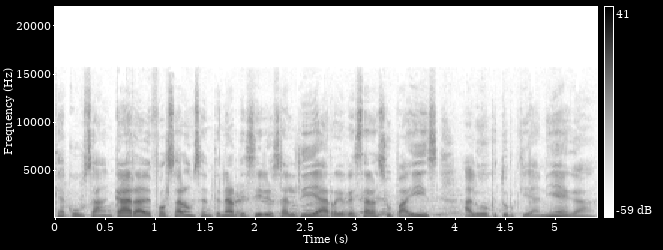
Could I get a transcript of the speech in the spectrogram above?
que acusa a Ankara de forzar a un centenar de sirios al día a regresar a su país, algo que Turquía niega.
